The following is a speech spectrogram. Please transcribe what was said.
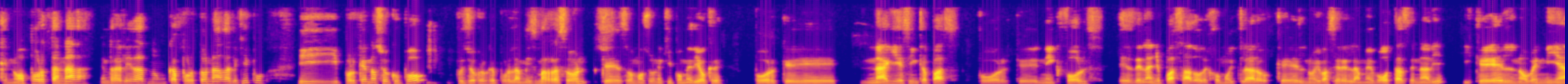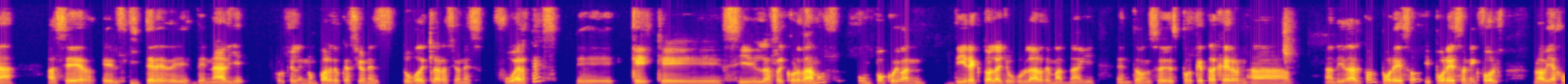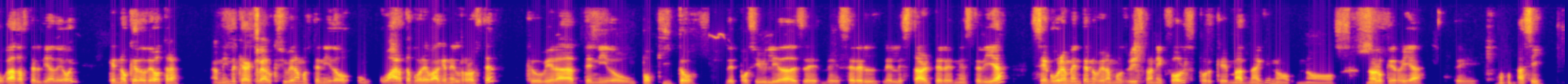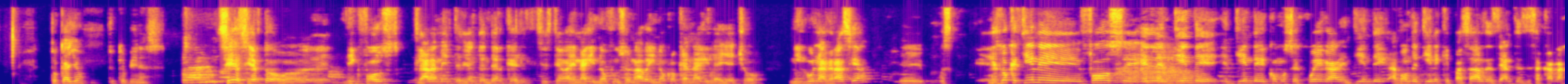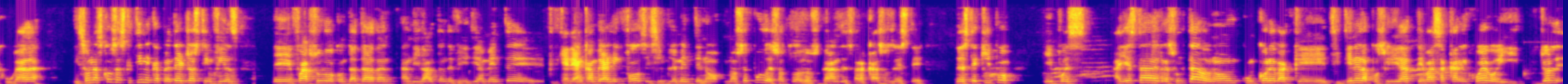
Que no aporta nada, en realidad nunca aportó nada al equipo. ¿Y por qué no se ocupó? Pues yo creo que por la misma razón que somos un equipo mediocre, porque Nagy es incapaz, porque Nick Foles desde el año pasado dejó muy claro que él no iba a ser el lamebotas de nadie y que él no venía a ser el títere de, de nadie, porque él en un par de ocasiones tuvo declaraciones fuertes eh, que, si las recordamos, un poco iban directo a la yugular de Matt Nagy. Entonces, ¿por qué trajeron a Andy Dalton? Por eso, y por eso Nick Foles no había jugado hasta el día de hoy, que no quedó de otra. A mí me queda claro que si hubiéramos tenido un cuarto coreback en el roster, que hubiera tenido un poquito de posibilidades de, ser el, starter en este día, seguramente no hubiéramos visto a Nick Foles porque Matt Nagy no, no, no lo querría este, así. Tocayo, ¿tú qué opinas? Sí, es cierto. Eh, Nick Foles claramente dio a entender que el sistema de Nagy no funcionaba y no creo que a Nagy le haya hecho ninguna gracia. Eh, pues es lo que tiene Foles. Eh, él entiende, entiende cómo se juega, entiende a dónde tiene que pasar desde antes de sacar la jugada. Y son las cosas que tiene que aprender Justin Fields. Fue absurdo contratar a Andy Dalton, definitivamente. Querían cambiar a Nick Foles y simplemente no, no se pudo. Es otro de los grandes fracasos de este, de este equipo. Y pues ahí está el resultado, ¿no? Un, coreback que si tiene la posibilidad te va a sacar el juego. Y, yo, le,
